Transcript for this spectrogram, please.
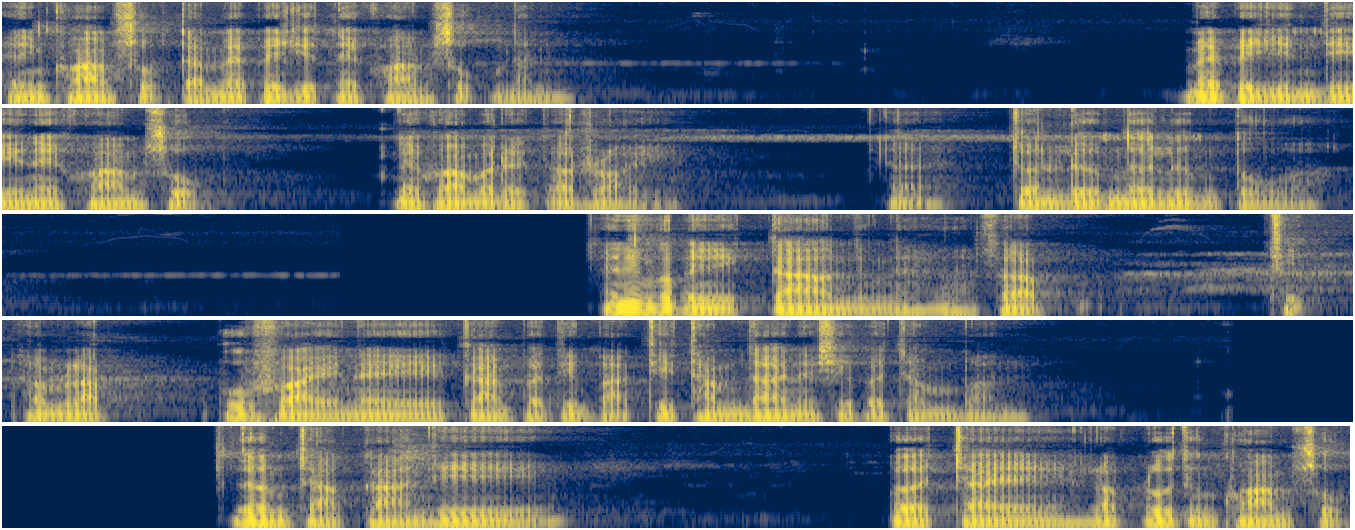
เห็นความสุขแต่ไม่ไปยึดในความสุขนั้น ไม่ไปยินดีในความสุข ในความอร่อยอร่อย จนลืมเนื้อลืมตัว อันนี้ก็เป็นอีกก้าวหนึ่งนะสำหรับสำหรับผู้ใฝ่ในการปฏิบัติที่ทำได้ในชีวิตประจำวัน เริ่มจากการที่เปิดใจรับรู้ถึงความสุข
